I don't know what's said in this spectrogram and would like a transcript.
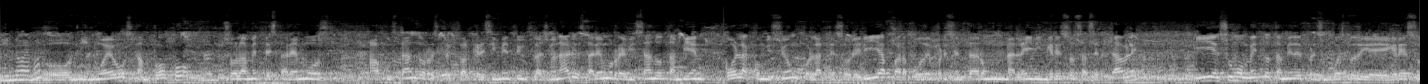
¿Ni nuevos? O ni nuevos tampoco, solamente estaremos ajustando respecto al crecimiento inflacionario, estaremos revisando también con la comisión, con la tesorería para poder presentar una ley de ingresos aceptable y en su momento también el presupuesto de egresos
